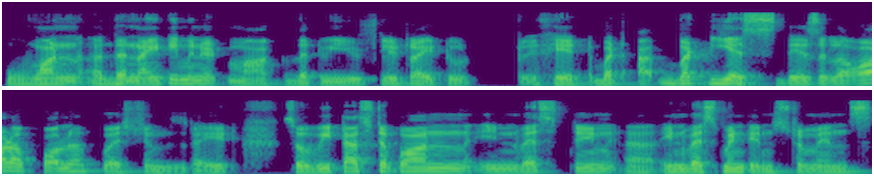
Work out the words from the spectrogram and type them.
one uh, the 90 minute mark that we usually try to hit. But uh, but yes there's a lot of follow-up questions right? So we touched upon investing uh, investment instruments.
